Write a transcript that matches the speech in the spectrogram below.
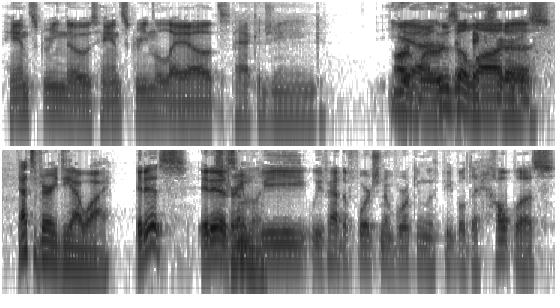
hand screen those, hand screen the layouts. packaging. Yeah, it was the a lot of. That's very DIY. It is. It is. Extremely. And we we've had the fortune of working with people to help us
